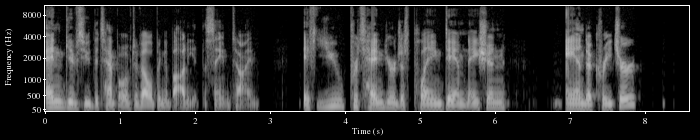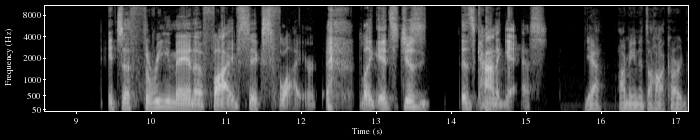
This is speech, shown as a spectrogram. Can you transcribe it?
and gives you the tempo of developing a body at the same time. If you pretend you're just playing Damnation and a creature, it's a three mana five six flyer. like it's just it's kind of gas. Yeah, I mean it's a hot card.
